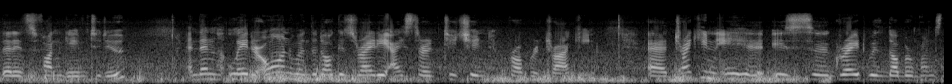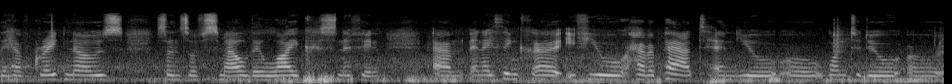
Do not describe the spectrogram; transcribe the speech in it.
that it's fun game to do. And then later on when the dog is ready I start teaching proper tracking uh, tracking is uh, great with Dobermans. They have great nose, sense of smell. They like sniffing. Um, and I think uh, if you have a pet and you uh, want to do uh,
